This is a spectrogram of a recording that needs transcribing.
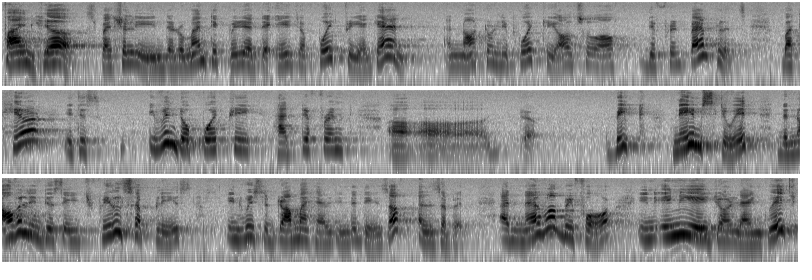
find here especially in the romantic period the age of poetry again and not only poetry also of different pamphlets. But here it is even though poetry had different uh, uh, big names to it, the novel in this age fills a place in which the drama held in the days of Elizabeth. And never before in any age or language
